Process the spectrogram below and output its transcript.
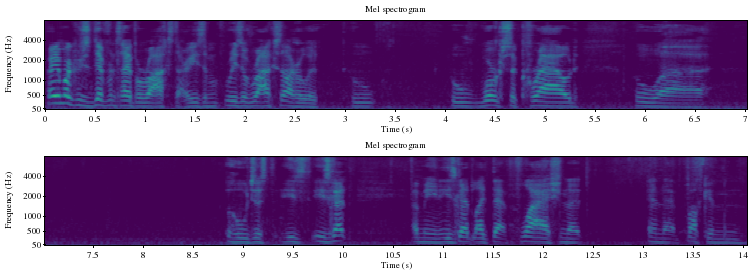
Freddie Mercury's a different type of rock star. He's a, he's a rock star who, who, who works a crowd, who, uh, who just, he's, he's got, I mean, he's got like that flash and that and that fucking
